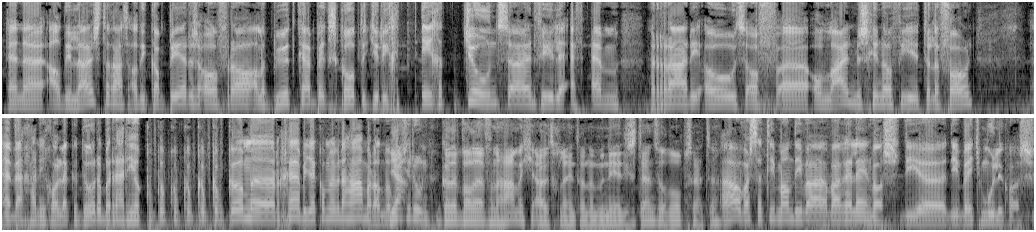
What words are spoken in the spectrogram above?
En eh, al die luisteraars, al die kampeerders overal, alle buurtcampings. Ik hoop dat jullie ge- ingetuned zijn via jullie FM-radio's of eh, online misschien ook via je telefoon. En wij gaan hier gewoon lekker door op radio. Kom, kom, kom, kom, kom, kom, kom. Uh, Gerben, jij komt met een hamer aan. Wat ja, moet je doen? Ik had even wel even een hamertje uitgeleend aan een meneer die zijn tent wilde opzetten. Oh, was dat die man die waar, waar Helene was? Die, eh, die een beetje moeilijk was?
